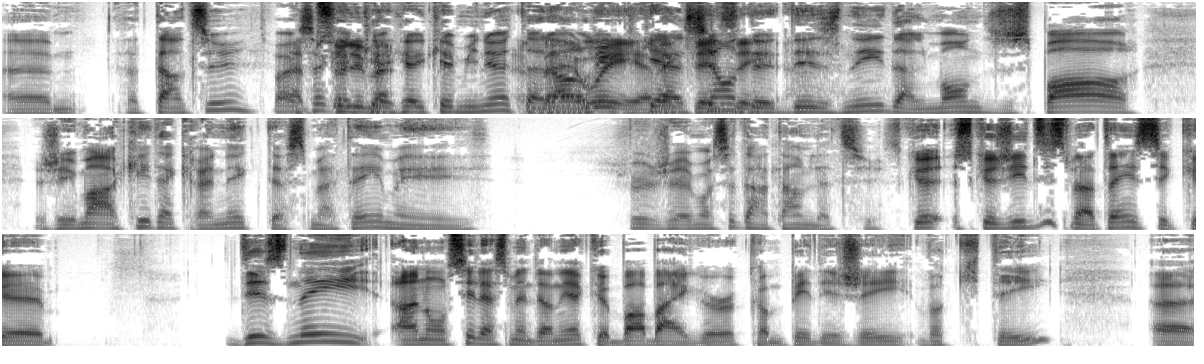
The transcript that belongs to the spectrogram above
Ça te tente-tu de faire ça Absolument. quelques, quelques minutes? Ben Alors, oui, l'implication de. Disney dans le monde du sport. J'ai manqué ta chronique de ce matin, mais j'aimerais ça t'entendre là-dessus. Ce que, ce que j'ai dit ce matin, c'est que Disney a annoncé la semaine dernière que Bob Iger, comme PDG, va quitter euh,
